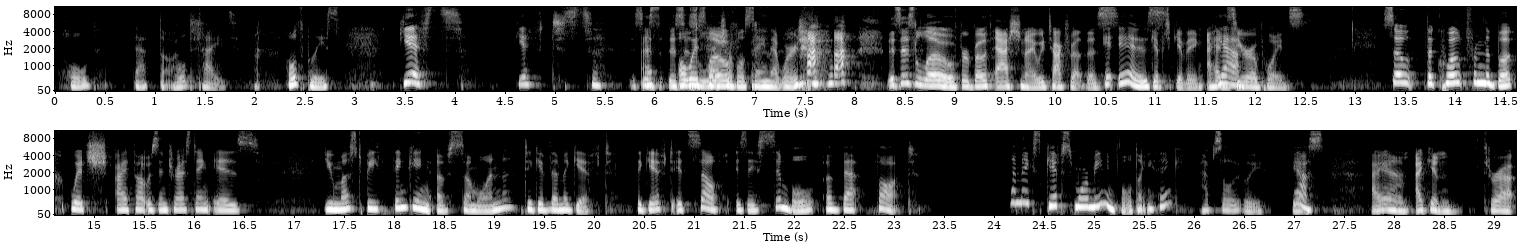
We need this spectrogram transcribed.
hold that thought. Hold tight. Hold please. Gifts. Gifts. This I've is this always is had low. trouble saying that word. this is low for both Ash and I. We talked about this. it is. gift giving. I had Yeah. zero points. So, the quote from the book, which I thought was interesting, is You must be thinking of someone to give them a gift. The gift itself is a symbol of that thought. That makes gifts more meaningful, don't you think? Absolutely. Yeah. Yes. I am. I can throw out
